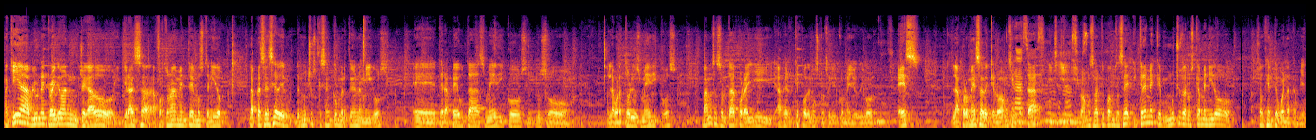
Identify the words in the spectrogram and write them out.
Aquí a Blue Net Radio han llegado y gracias afortunadamente hemos tenido la presencia de muchos que se han convertido en amigos eh, terapeutas, médicos, incluso laboratorios médicos. Vamos a soltar por ahí a ver qué podemos conseguir con ellos. Digo, es la promesa de que lo vamos a intentar y, vamos a ver qué podemos hacer. Y créeme que muchos de los que han venido son gente buena también.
